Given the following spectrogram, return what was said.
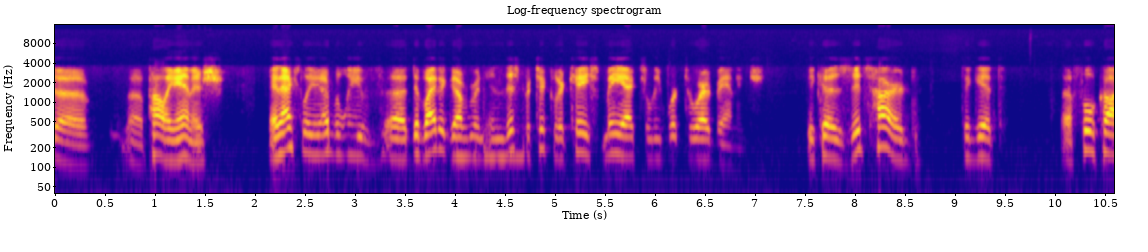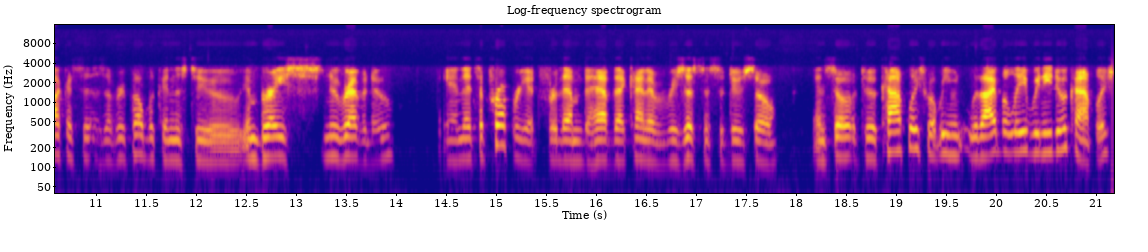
uh, uh, Pollyannish. And actually, I believe uh, divided government in this particular case may actually work to our advantage because it's hard to get uh, full caucuses of Republicans to embrace new revenue and it's appropriate for them to have that kind of resistance to do so. And so, to accomplish what we, what I believe we need to accomplish,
